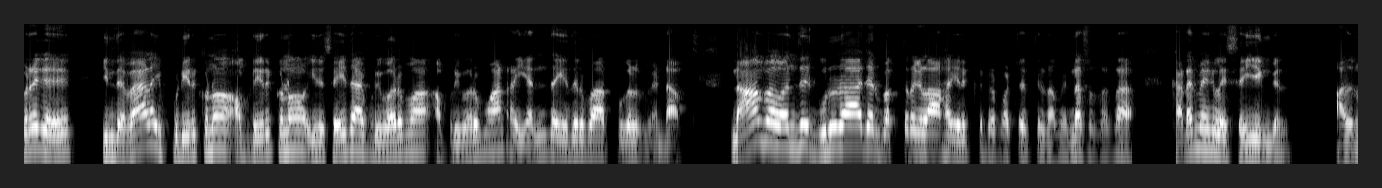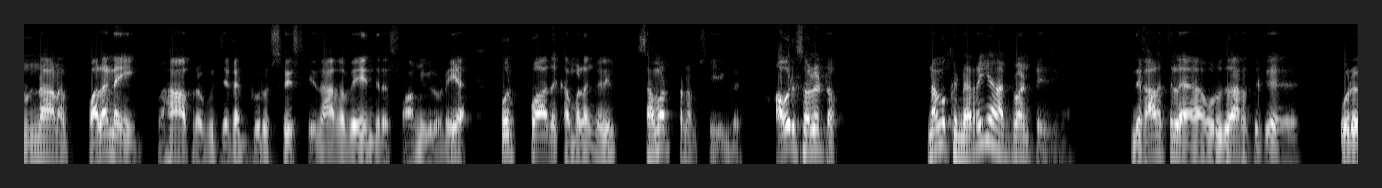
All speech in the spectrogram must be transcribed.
பிறகு இந்த வேலை இப்படி இருக்கணும் அப்படி இருக்கணும் இது செய்தால் இப்படி வருமா அப்படி வருமான்ற எந்த எதிர்பார்ப்புகளும் வேண்டாம். நாம் வந்து குருராஜர் பக்தர்களாக இருக்கின்ற பட்சத்தில் நாம் என்ன சொல்கிறோன்னா கடமைகளை செய்யுங்கள். அதன் உண்டான பலனை மகாபிரபு ஜெகத்குரு ஸ்ரீ ஸ்ரீ ராகவேந்திர சுவாமிகளுடைய பொற்பாத கமலங்களில் சமர்ப்பணம் செய்யுங்கள். அவர் சொல்லட்டும் நமக்கு நிறைய அட்வான்டேஜுங்க இந்த காலத்தில் ஒரு உதாரணத்துக்கு ஒரு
